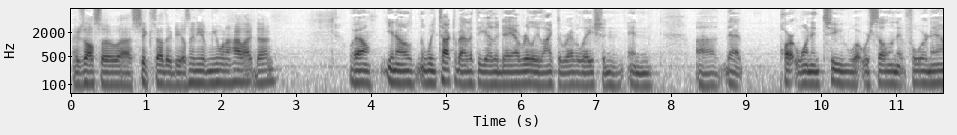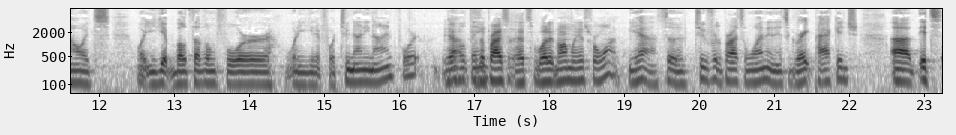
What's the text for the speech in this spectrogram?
There's also uh, six other deals. Any of them you want to highlight, Doug? Well, you know, we talked about it the other day. I really like the Revelation and uh, that part one and two. What we're selling it for now, it's what you get both of them for. What do you get it for? Two ninety nine for it. The yeah, the price. That's what it normally is for one. Yeah, so two for the price of one, and it's a great package. Uh, it's.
